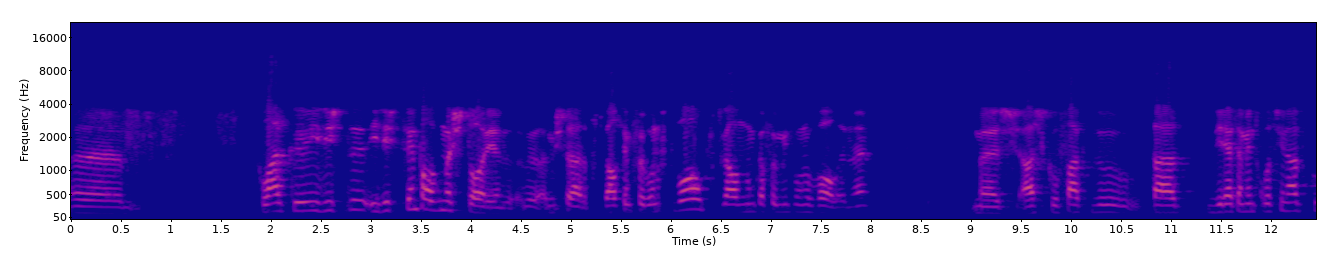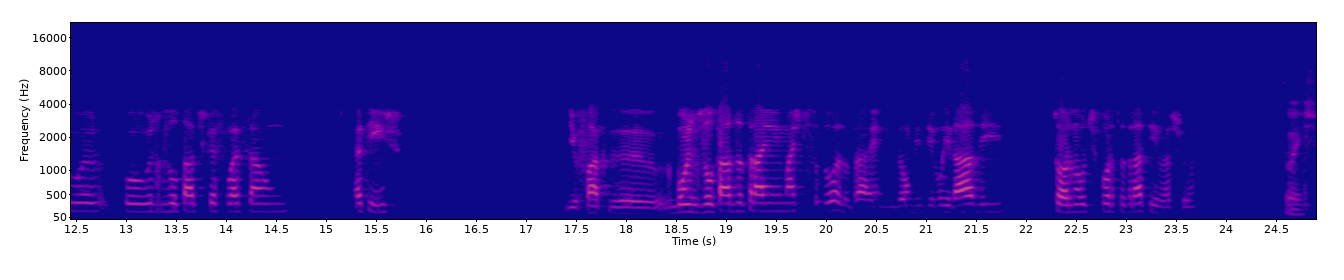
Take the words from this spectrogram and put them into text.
Uh, claro que existe, existe sempre alguma história misturada. Portugal sempre foi bom no futebol, Portugal nunca foi muito bom no vôlei, não é? Mas acho que o facto de estar diretamente relacionado com, com os resultados que a seleção atinge. E o facto de bons resultados atraem mais pessoas, atraem, dão visibilidade e tornam o desporto atrativo, acho eu. Pois.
